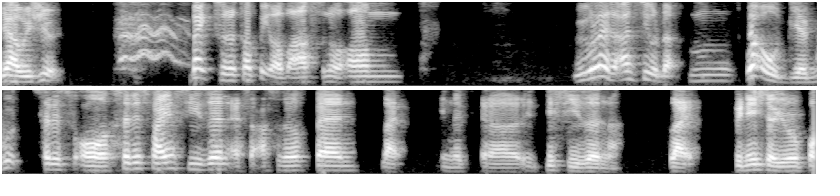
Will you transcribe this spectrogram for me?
Yeah, we should. Back to the topic of Arsenal. Um, we would like to ask you that um, what would be a good satis- or satisfying season as an Arsenal fan, like in the uh, this season, uh? like finish the Europa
